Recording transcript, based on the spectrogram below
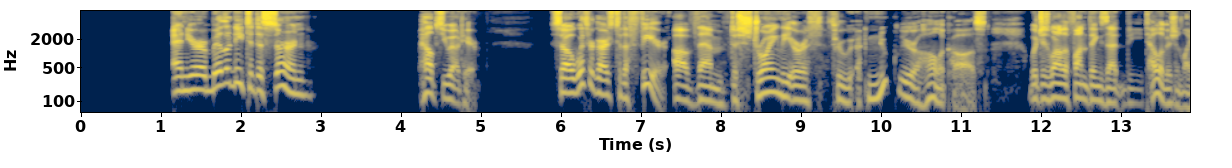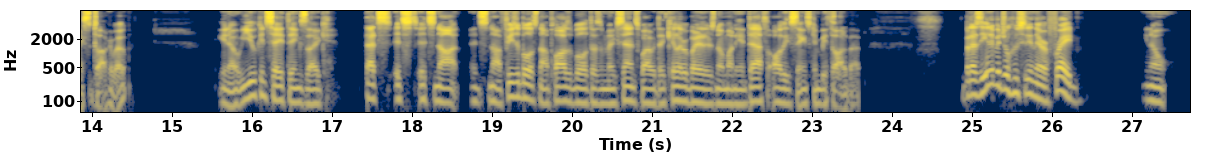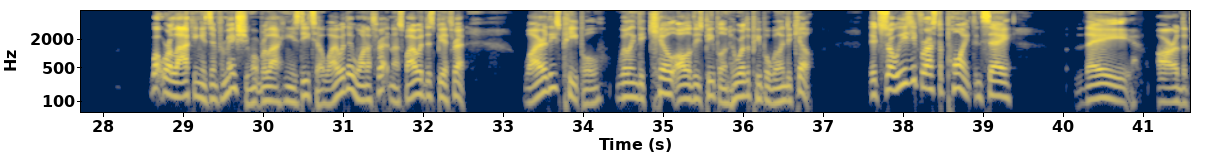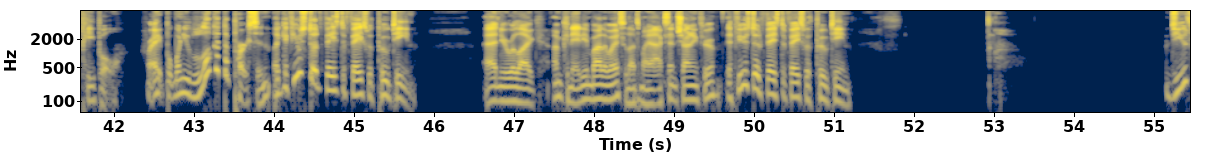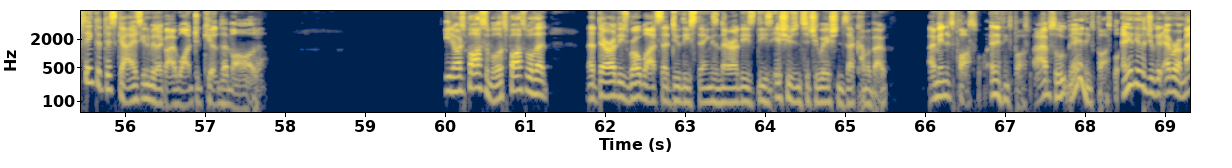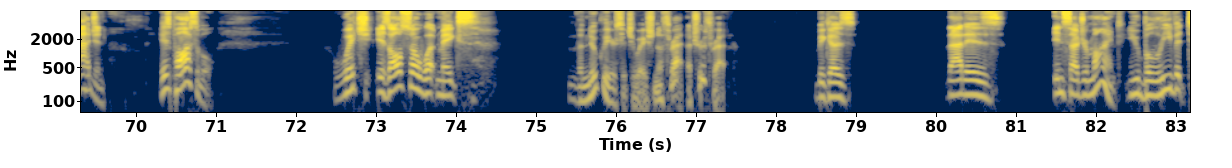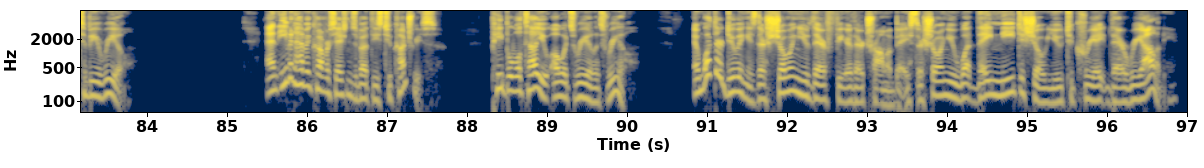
and your ability to discern helps you out here. So, with regards to the fear of them destroying the earth through a nuclear holocaust, which is one of the fun things that the television likes to talk about, you know, you can say things like, that's it's it's not it's not feasible it's not plausible it doesn't make sense why would they kill everybody? There's no money in death. All these things can be thought about. But as the individual who's sitting there afraid you know what we're lacking is information what we're lacking is detail. Why would they want to threaten us? Why would this be a threat why are these people willing to kill all of these people and who are the people willing to kill it's so easy for us to point and say they are the people right but when you look at the person like if you stood face to face with Putin and you were like, I'm Canadian, by the way, so that's my accent shining through. If you stood face to face with Putin, do you think that this guy is going to be like, I want to kill them all? You know, it's possible. It's possible that that there are these robots that do these things, and there are these these issues and situations that come about. I mean, it's possible. Anything's possible. Absolutely, anything's possible. Anything that you could ever imagine is possible. Which is also what makes the nuclear situation a threat, a true threat, because that is inside your mind. You believe it to be real. And even having conversations about these two countries, people will tell you, oh, it's real, it's real. And what they're doing is they're showing you their fear, their trauma base. They're showing you what they need to show you to create their reality.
